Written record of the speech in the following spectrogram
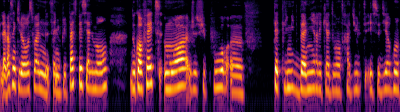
La personne qui le reçoit, ça ne lui plaît pas spécialement. Donc en fait, moi, je suis pour peut-être limite bannir les cadeaux entre adultes et se dire, bon,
